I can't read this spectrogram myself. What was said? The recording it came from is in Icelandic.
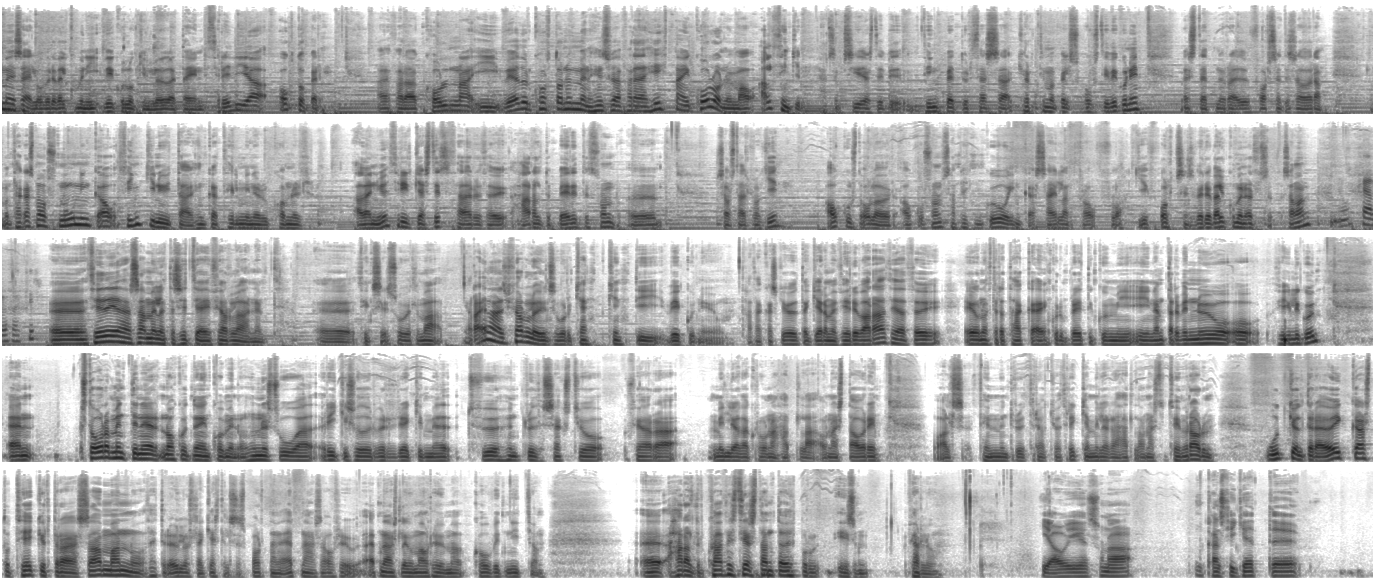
Komiði sæl og verið velkomin í vikulokkin laugadaginn 3. oktober. Það er farið að kólna í veðurkortunum en hins vegar farið að hittna í kólunum á alþingin þar sem síðasti þingbetur þessa kjörtímabils hófst í vikunni með stefnuræðu fórsættisáðura. Við máum taka smá snúning á þinginu í dag. Hinga til mín eru komnir að venju, þrýr gestir. Það eru þau Haraldur Beridesson, uh, sástæðisflokki, Ágúst Óláður Ágússon, samfélkingu og Inga Sæland frá flokki fólksins. Verið velkomin öll saman. Já, kæra takkir. Uh, þið er það sammeilegt að sitja í fjárlaga nefnd uh, þingsins og við ætlum að ræða þessi fjárlagin sem voru kynnt, í vikunni og það það kannski auðvitað að gera með fyrirvara þegar þau eigun eftir að taka einhverjum breytingum í, í nefndarvinnu og, og því líku. En stóra myndin er nokkur neginn komin og hún er svo að ríkisjóður verður reygin með 264 miljardar krónar halla á næsta ári og alls 533 miljardar halla á næstu tveimur árum. Útgjöld er að aukast og tekjur draga saman og þetta er augljóslega gert til þess að spórna með efnahagslegum áhrifum af COVID-19. Uh, Haraldur, hvað finnst þér að standa upp úr í þessum fjárlögum? Já, ég er svona, kannski get uh,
